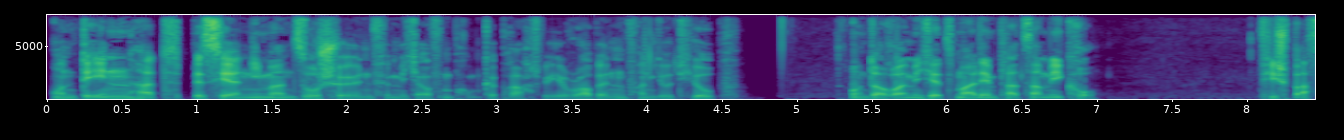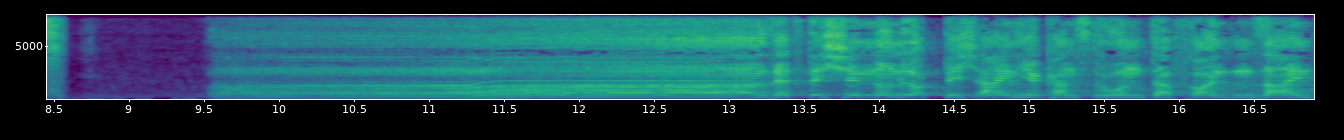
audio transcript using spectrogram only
Und den hat bisher niemand so schön für mich auf den Punkt gebracht wie Robin von YouTube. Und da räume ich jetzt mal den Platz am Mikro. Viel Spaß. Setz dich hin und lock dich ein, hier kannst du unter Freunden sein.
